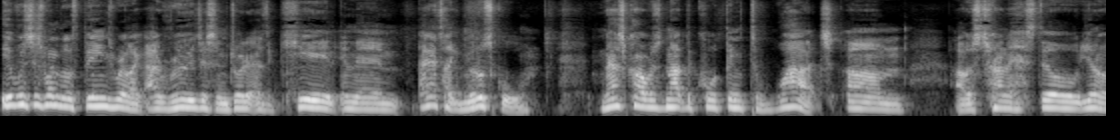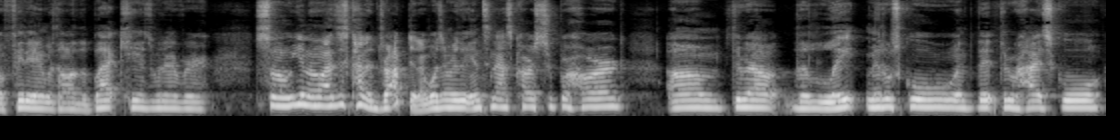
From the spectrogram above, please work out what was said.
it was just one of those things where like I really just enjoyed it as a kid, and then I got to like middle school. NASCAR was not the cool thing to watch. Um, I was trying to still, you know, fit in with all the black kids, whatever. So, you know, I just kind of dropped it. I wasn't really into NASCAR super hard um, throughout the late middle school and th- through high school.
